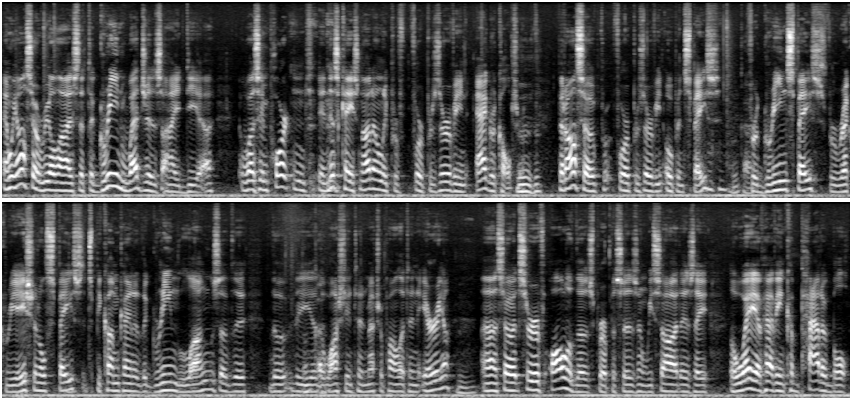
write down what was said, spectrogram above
And we also realized that the green wedges idea was important in this case not only for preserving agriculture, mm-hmm but also pr- for preserving open space, mm-hmm. okay. for green space, for recreational space. It's become kind of the green lungs of the the the, okay. uh, the Washington metropolitan area. Mm-hmm. Uh, so it served all of those purposes, and we saw it as a, a way of having compatible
